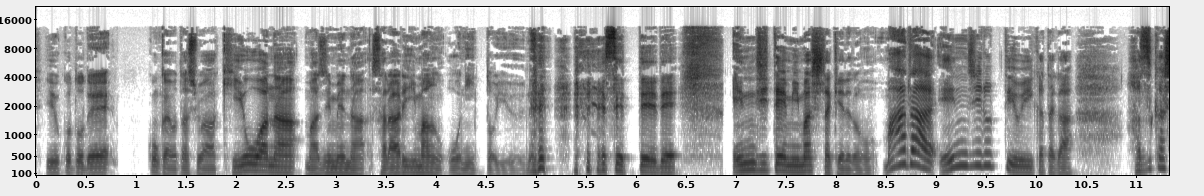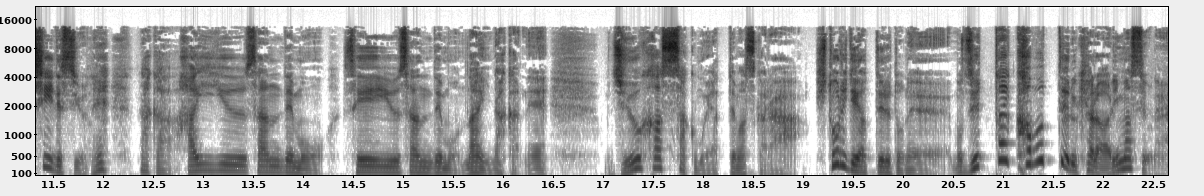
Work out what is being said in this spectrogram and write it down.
いうことで、今回私は気弱な真面目なサラリーマン鬼というね 設定で演じてみましたけれども、まだ演じるっていう言い方が恥ずかしいですよね。なんか俳優さんでも声優さんでもない中ね、18作もやってますから、一人でやってるとね、もう絶対被ってるキャラありますよね。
